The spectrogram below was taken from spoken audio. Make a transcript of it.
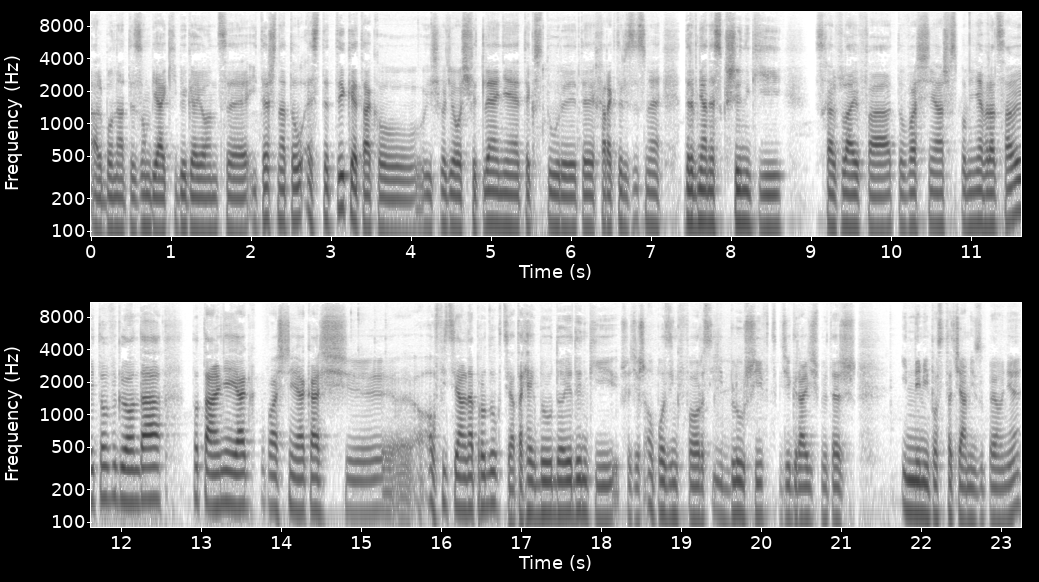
albo na te zombiaki biegające i też na tą estetykę taką, jeśli chodzi o oświetlenie, tekstury, te charakterystyczne drewniane skrzynki z Half-Life'a, to właśnie aż wspomnienia wracały i to wygląda totalnie jak właśnie jakaś yy, oficjalna produkcja. Tak jak był do jedynki przecież Opposing Force i Blue Shift, gdzie graliśmy też innymi postaciami zupełnie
